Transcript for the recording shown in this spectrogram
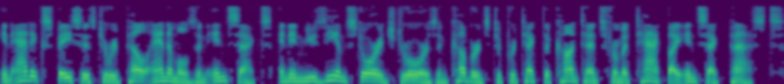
in attic spaces to repel animals and insects, and in museum storage drawers and cupboards to protect the contents from attack by insect pests.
